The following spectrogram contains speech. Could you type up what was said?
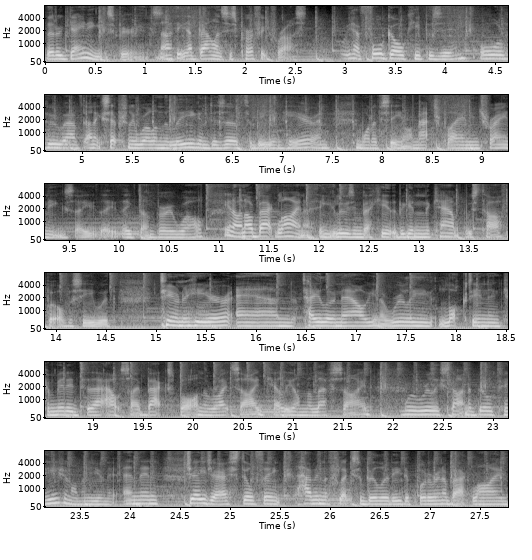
that are gaining experience. And I think that balance is perfect for us. We have four goalkeepers in, all who have done exceptionally well in the league and deserve to be in here. And from what I've seen on match play and in trainings, they, they, have done very well. You know, on our back line, I think losing Becky at the beginning of the camp was tough, but obviously with Tierna here and Taylor now, you know, really locked in and committed to that outside back spot on the right side, Kelley on the left side, we're really starting to build cohesion on the unit. And then JJ, I still think having the flexibility to put her in a back line,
